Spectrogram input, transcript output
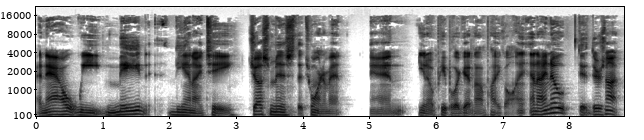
and now we made the NIT, just missed the tournament, and you know people are getting on Pikiell, and, and I know there's not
